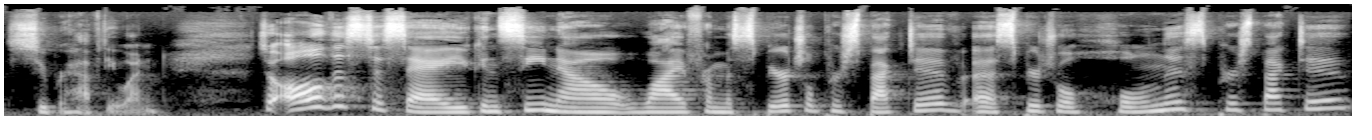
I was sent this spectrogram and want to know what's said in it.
super hefty one. So, all this to say, you can see now why, from a spiritual perspective, a spiritual wholeness perspective,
